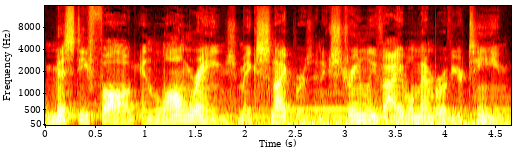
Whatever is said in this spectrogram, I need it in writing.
misty fog and long range make snipers an extremely valuable member of your team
